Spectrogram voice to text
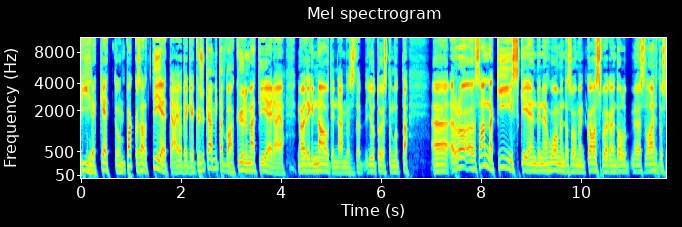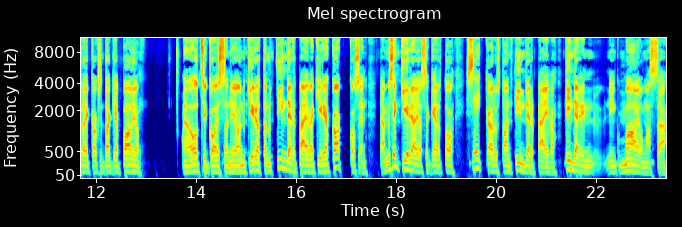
viihdekettu. On pakko saada tietää jotenkin. Kysykää mitä vaan. Kyllä mä tiedän ja mä jotenkin nautin tämmöisistä jutuista. Mutta äh, Ro- Sanna Kiiski, entinen Huomenta Suomen kasvu, joka on ollut myös laihdutusleikkauksen takia paljon otsikoissa, niin on kirjoittanut Tinder-päiväkirja kakkosen. Tämmöisen kirjan, jossa kertoo seikkailustaan Tinder-päivä, Tinderin niin kuin maailmassa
